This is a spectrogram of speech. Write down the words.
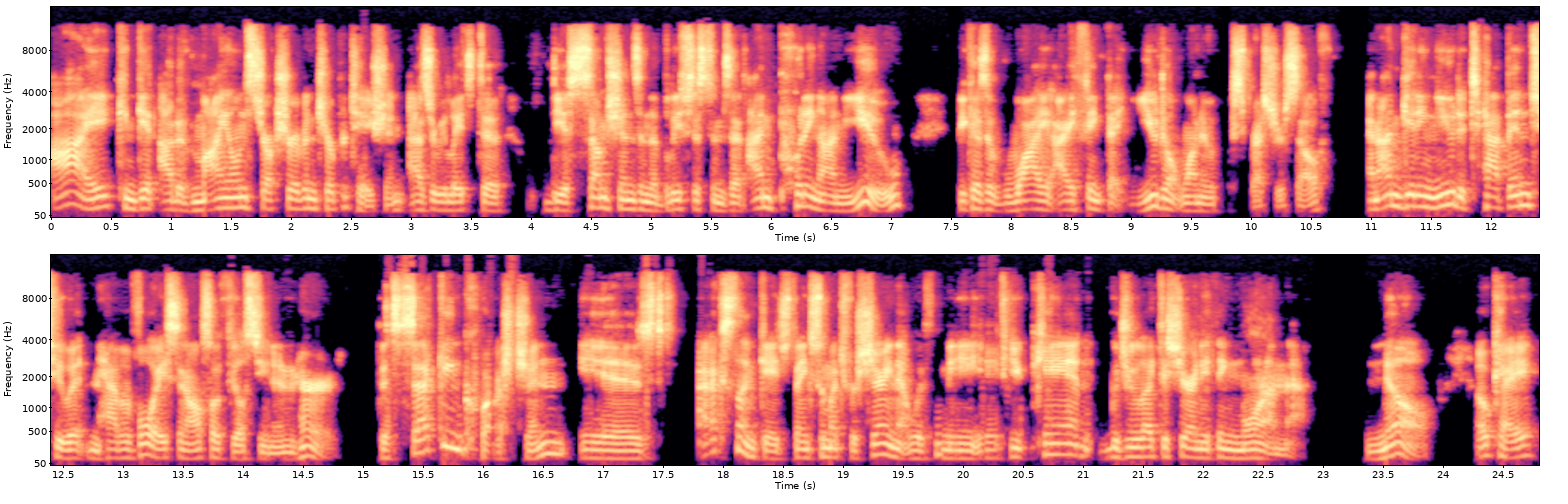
I can get out of my own structure of interpretation as it relates to the assumptions and the belief systems that I'm putting on you because of why I think that you don't want to express yourself. And I'm getting you to tap into it and have a voice and also feel seen and heard. The second question is Excellent, Gage. Thanks so much for sharing that with me. If you can, would you like to share anything more on that? No. Okay.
